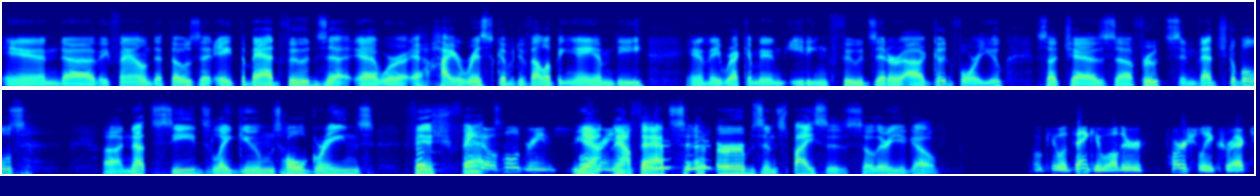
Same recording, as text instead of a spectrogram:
and uh, they found that those that ate the bad foods uh, uh, were at higher risk of developing AMD. And they recommend eating foods that are uh, good for you, such as uh, fruits and vegetables, uh, nuts, seeds, legumes, whole grains, fish, oh, bingo, fats. whole grains. Whole yeah, grains. now fats, uh, herbs, and spices. So there you go. Okay, well, thank you. Well, they're partially correct.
